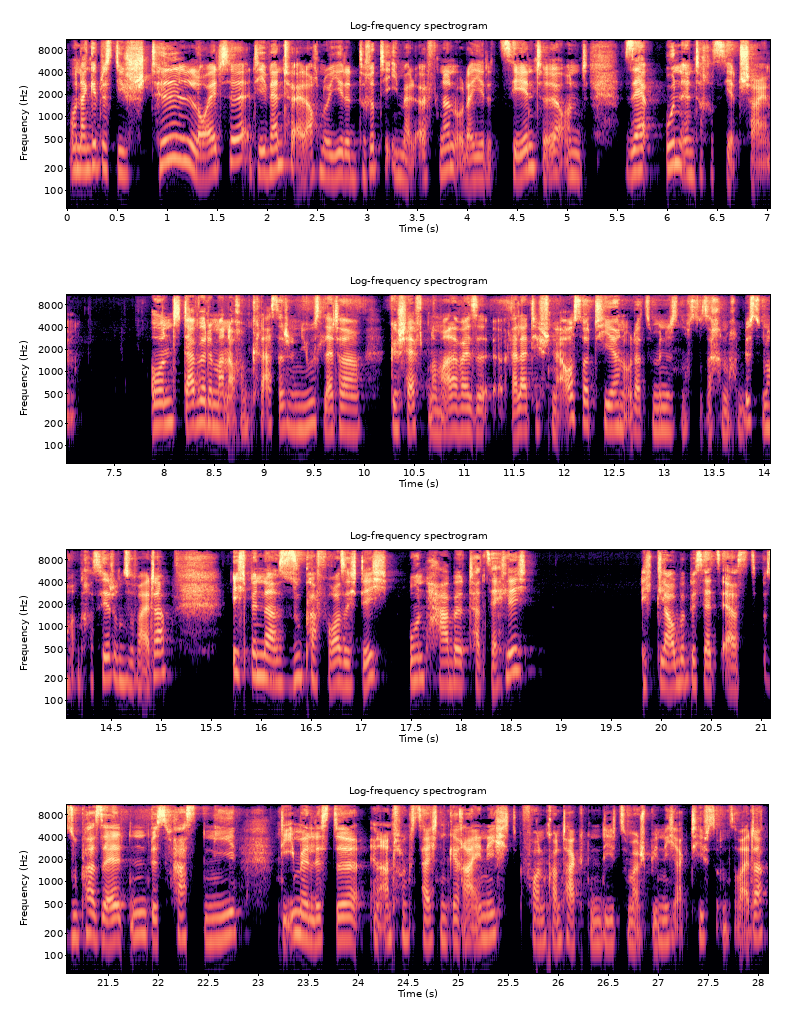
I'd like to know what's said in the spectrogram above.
Und dann gibt es die stillen Leute, die eventuell auch nur jede dritte E-Mail öffnen oder jede zehnte und sehr uninteressiert scheinen. Und da würde man auch im klassischen Newsletter-Geschäft normalerweise relativ schnell aussortieren oder zumindest noch so Sachen machen, bist du noch interessiert und so weiter. Ich bin da super vorsichtig und habe tatsächlich ich glaube, bis jetzt erst super selten bis fast nie die E-Mail-Liste in Anführungszeichen gereinigt von Kontakten, die zum Beispiel nicht aktiv sind und so weiter.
